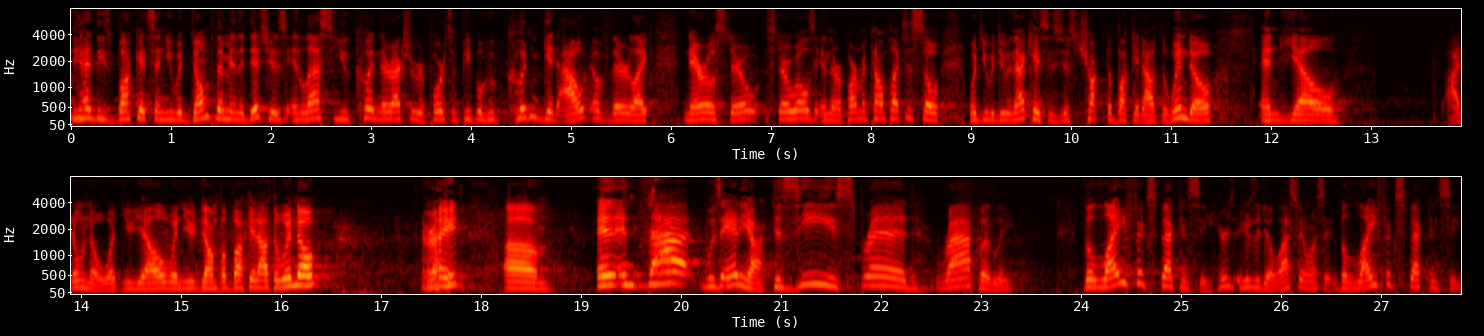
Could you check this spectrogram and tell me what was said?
you had these buckets and you would dump them in the ditches unless you could. And there are actually reports of people who couldn't get out of their like narrow stair- stairwells in their apartment complexes. So what you would do in that case is just chuck the bucket out the window and yell, I don't know what you yell when you dump a bucket out the window, right? Um, and, and that was Antioch. Disease spread rapidly. The life expectancy, here's, here's the deal. Last thing I want to say the life expectancy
